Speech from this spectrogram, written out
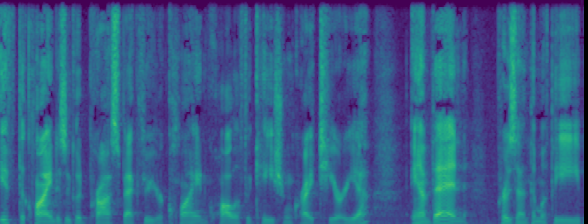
if the client is a good prospect through your client qualification criteria and then present them with the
